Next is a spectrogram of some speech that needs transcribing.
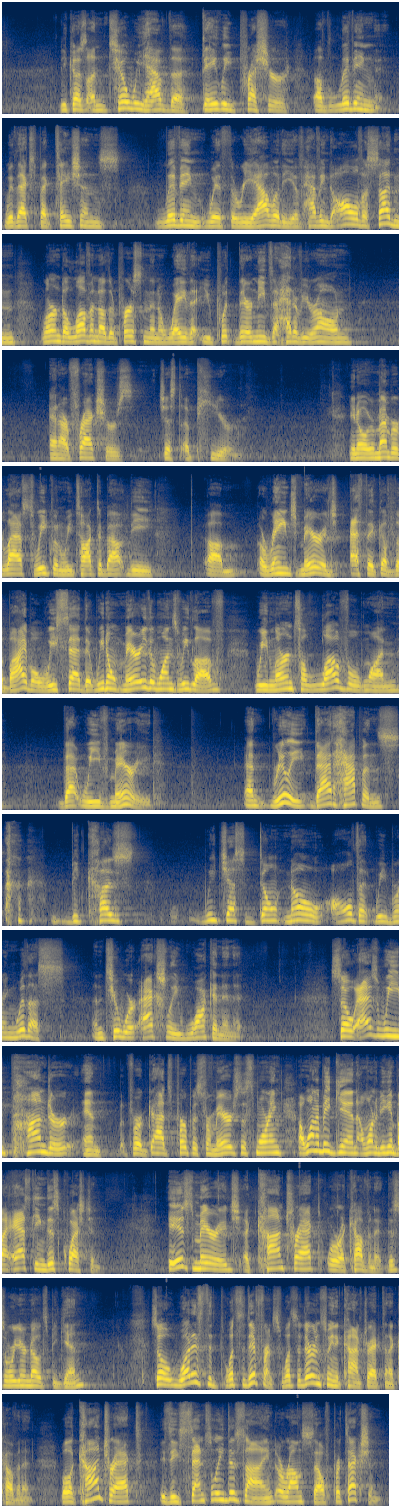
Because until we have the daily pressure of living with expectations, living with the reality of having to all of a sudden learn to love another person in a way that you put their needs ahead of your own, and our fractures just appear. You know, remember last week when we talked about the um, arranged marriage ethic of the Bible, we said that we don't marry the ones we love, we learn to love the one that we've married. And really, that happens because we just don't know all that we bring with us until we're actually walking in it. So, as we ponder and for God's purpose for marriage this morning, I want to begin. I want to begin by asking this question Is marriage a contract or a covenant? This is where your notes begin. So, what is the, what's the difference? What's the difference between a contract and a covenant? Well, a contract is essentially designed around self protection.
